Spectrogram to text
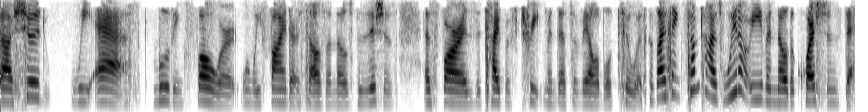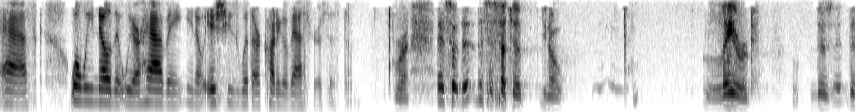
uh, should we ask moving forward when we find ourselves in those positions as far as the type of treatment that's available to us. Because i think sometimes we don't even know the questions to ask when we know that we are having you know issues with our cardiovascular system. Right. And so th- this is such a you know layered there's the,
